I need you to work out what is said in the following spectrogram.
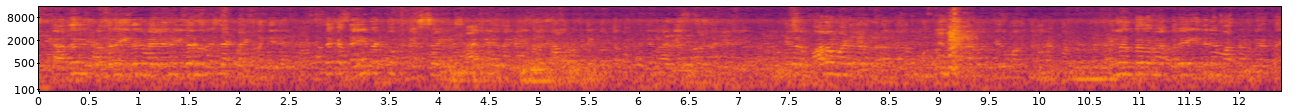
ಈಗ ಅದ್ರ, ಅದರ ಇದ್ರ ಮೇಲೆ ಇದನ್ನು ರಿಸೆಕ್ಟ್ ಆಗಿ ಬಂದಿದೆ. ಅದಕ್ಕೆ ದಯವಿಟ್ಟು ಫ್ರೆಶ್ ಆಗಿ ಸಾವಿರ ಇದರ ಫಾಲೋ ಮಾಡಿದ್ರೆ ಮುಂದಿನ ಏನಾದ್ರು ತೀರ್ಮಾನ ತಗೊಳಕ್ ಬರ್ತದೆ ಇಲ್ಲಂತಂದ್ರೆ ಬರೀ ಇದನ್ನೇ ಮಾತಾಡ್ತಾ ಇರ್ತಾ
